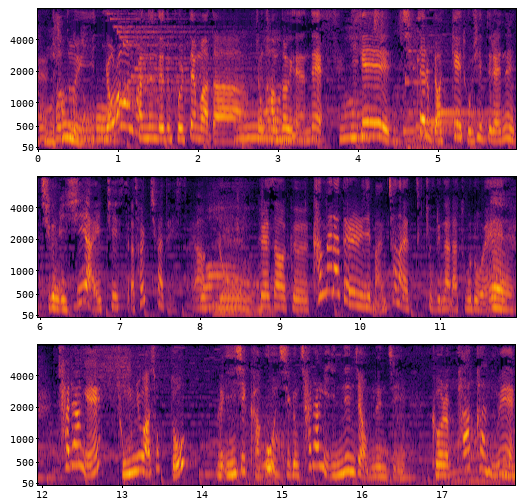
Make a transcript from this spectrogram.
네, 저도 이- 여러 번 봤는데도 볼 때마다 좀 감동이 되는데 이게 실제로 몇 개의 도시들에는 지금 이 CITS가 설치가 돼 있어요. 그래서 그 카메라들이 많잖아요. 특히 우리나라 도로에 네. 차량의 종류와 속도를 인식하고 지금 차량이 있는지 없는지 그걸 파악한 후에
